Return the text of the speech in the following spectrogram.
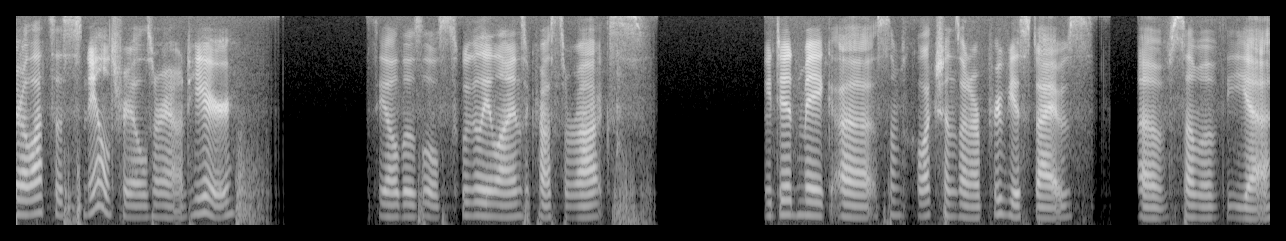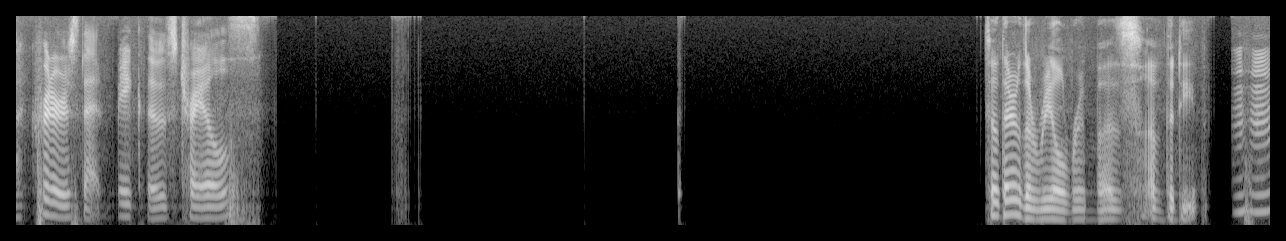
There are lots of snail trails around here. See all those little squiggly lines across the rocks? We did make uh, some collections on our previous dives of some of the uh, critters that make those trails. So they're the real Roombas of the deep. Mm-hmm.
